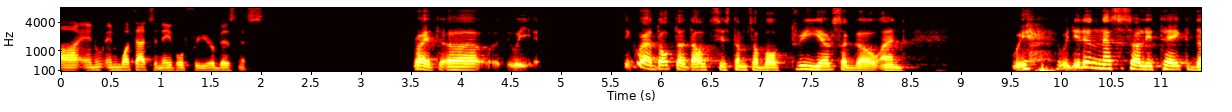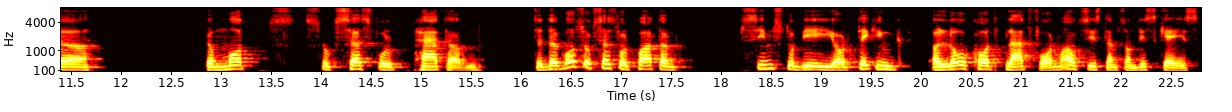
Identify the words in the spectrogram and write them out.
uh, and, and what that's enabled for your business. Right. Uh, we I think we adopted OutSystems about three years ago, and we we didn't necessarily take the the most successful pattern so the most successful pattern seems to be you're taking a low code platform, OutSystems on this case,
